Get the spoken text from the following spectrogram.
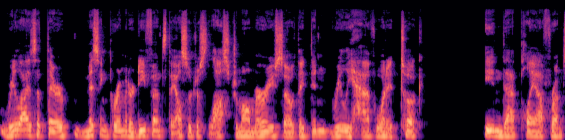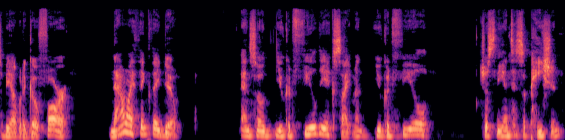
realized that they're missing perimeter defense. They also just lost Jamal Murray, so they didn't really have what it took in that playoff run to be able to go far. Now I think they do. And so you could feel the excitement, you could feel just the anticipation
